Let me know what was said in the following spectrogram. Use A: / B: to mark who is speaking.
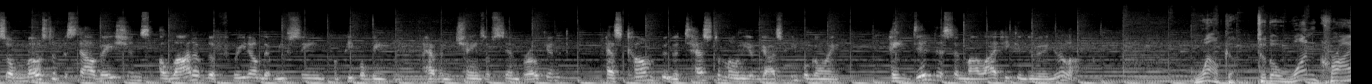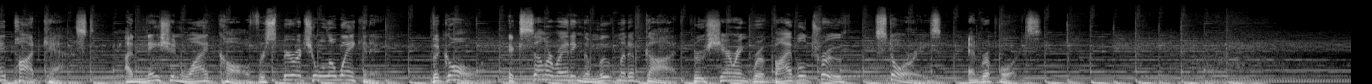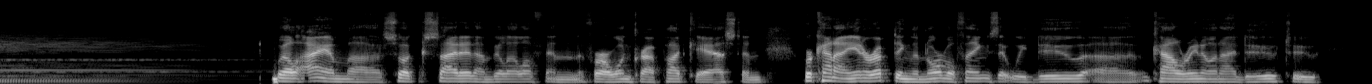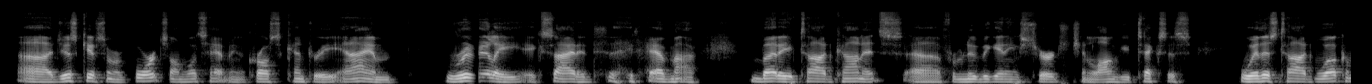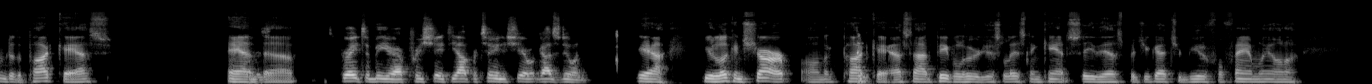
A: So most of the salvations, a lot of the freedom that we've seen from people being having chains of sin broken, has come through the testimony of God's people going, He did this in my life, He can do it in your life.
B: Welcome to the OneCry Podcast, a nationwide call for spiritual awakening. The goal accelerating the movement of God through sharing revival truth, stories, and reports.
C: Well, I am uh, so excited. I'm Bill Elliff, and for our OneCry podcast, and we're kind of interrupting the normal things that we do. Uh, Kyle Reno and I do to uh, just give some reports on what's happening across the country. And I am really excited to have my buddy Todd Kaunitz uh, from New Beginnings Church in Longview, Texas, with us. Todd, welcome to the podcast. And uh,
A: great to be here. I appreciate the opportunity to share what God's doing.
C: Yeah, you're looking sharp on the podcast. I, people who are just listening can't see this, but you got your beautiful family on a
